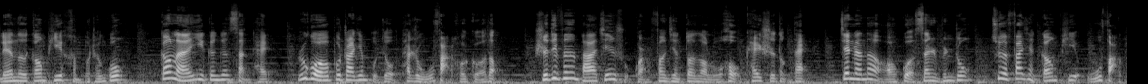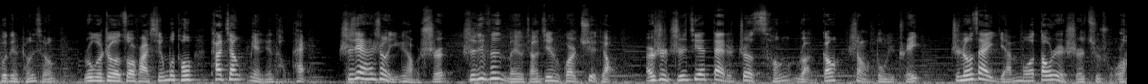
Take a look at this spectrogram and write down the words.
雷恩的钢坯很不成功，钢缆一根根散开，如果不抓紧补救，他是无法合格的。史蒂芬把金属罐放进锻造炉后，开始等待。艰难地熬过三十分钟，却发现钢坯无法固定成型。如果这个做法行不通，他将面临淘汰。时间还剩一个小时，史蒂芬没有将金属罐去掉，而是直接带着这层软钢上了动力锤，只能在研磨刀刃时去除了。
